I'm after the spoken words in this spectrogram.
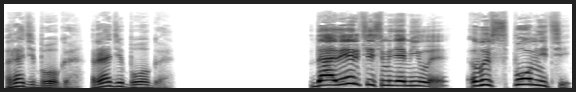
«Ради Бога, ради Бога!» «Доверьтесь мне, милая, вы вспомните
